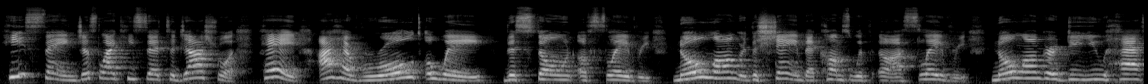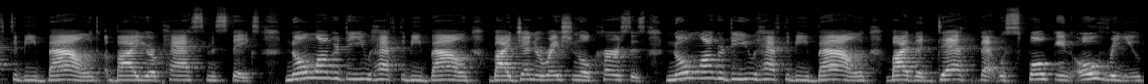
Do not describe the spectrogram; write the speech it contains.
He's saying, just like He said to Joshua, Hey, I have rolled away the stone of slavery. No longer the shame that comes with uh, slavery. No longer do you have to be bound by your past mistakes. No longer do you have to be bound by generational curses. No longer do you have to be bound by the death that was spoken over you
